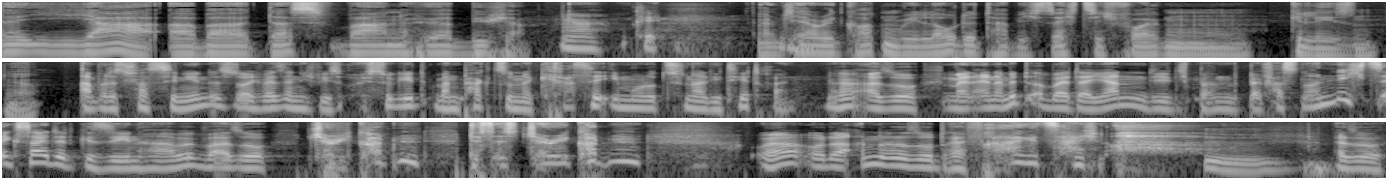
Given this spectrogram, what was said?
Äh, ja, aber das waren Hörbücher. Ja, okay. Jerry Cotton Reloaded habe ich 60 Folgen gelesen, ja. Aber das Faszinierende ist ich weiß ja nicht, wie es euch so geht, man packt so eine krasse Emotionalität rein. Ne? Also mein einer Mitarbeiter Jan, den ich bei fast noch nichts excited gesehen habe, war so, Jerry Cotton, das ist Jerry Cotton. Ja, oder andere so drei Fragezeichen. Oh. Also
